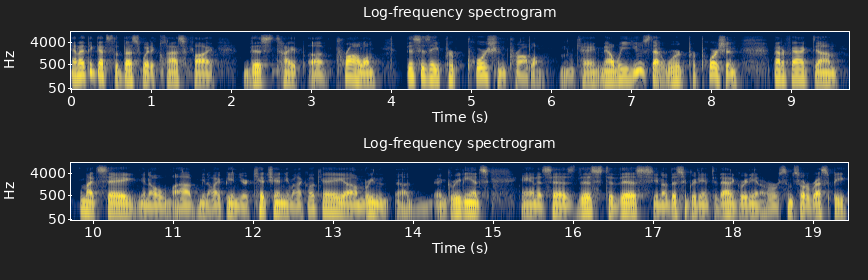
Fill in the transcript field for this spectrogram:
and I think that's the best way to classify this type of problem. This is a proportion problem. Okay, now we use that word proportion. Matter of fact, um, you might say, you know, uh, you know, might be in your kitchen. You might like, okay, I'm reading uh, ingredients, and it says this to this, you know, this ingredient to that ingredient, or some sort of recipe.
